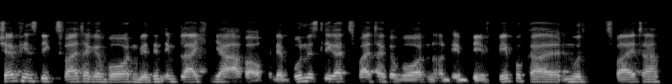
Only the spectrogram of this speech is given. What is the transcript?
Champions League Zweiter geworden. Wir sind im gleichen Jahr aber auch in der Bundesliga Zweiter geworden und im DFB-Pokal nur Zweiter.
